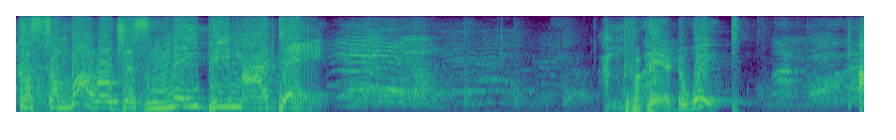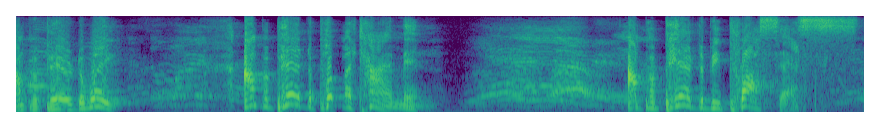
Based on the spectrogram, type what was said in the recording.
Because tomorrow just may be my day. I'm prepared to wait. I'm prepared to wait. I'm prepared to put my time in. I'm prepared to be processed.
